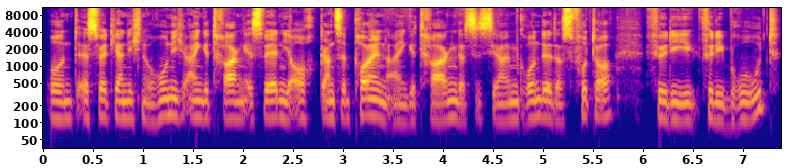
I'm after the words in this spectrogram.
Und es wird ja nicht nur Honig eingetragen, es werden ja auch ganze Pollen eingetragen. Das ist ja im Grunde das Futter für die, für die Brut.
